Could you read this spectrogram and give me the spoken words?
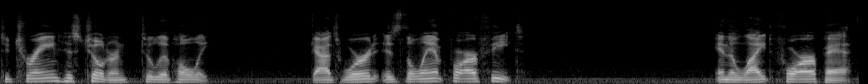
to train His children to live holy. God's Word is the lamp for our feet and the light for our path.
